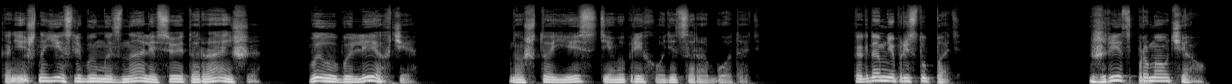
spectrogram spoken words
Конечно, если бы мы знали все это раньше, было бы легче. Но что есть, с тем и приходится работать. Когда мне приступать? Жрец промолчал,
